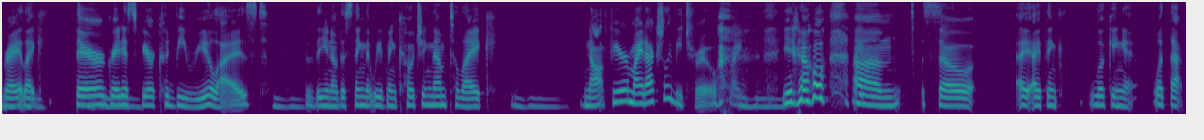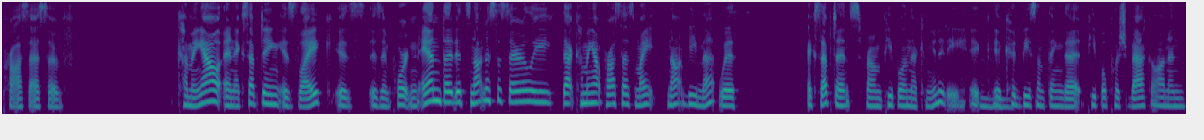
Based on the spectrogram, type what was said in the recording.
right? Like their greatest mm-hmm. fear could be realized. Mm-hmm. The- you know this thing that we've been coaching them to like mm-hmm. not fear might actually be true Right. you know? Um so I, I think looking at what that process of coming out and accepting is like is is important and that it's not necessarily that coming out process might not be met with acceptance from people in their community. It, it could be something that people push back on and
